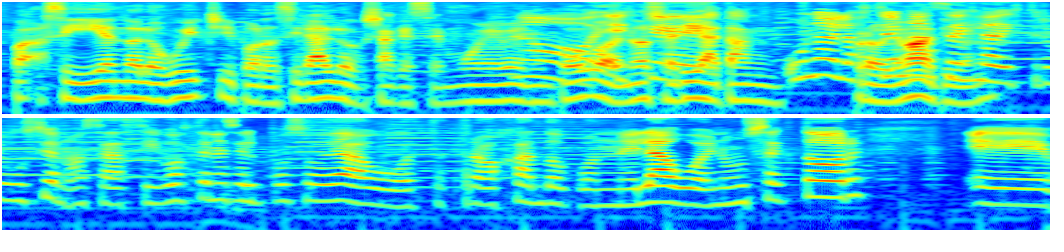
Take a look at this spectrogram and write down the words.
pa- siguiendo a los Wichi, por decir algo, ya que se mueven un poco, no sería tan Uno de los temas es ¿no? la distribución. O sea, si vos tenés el pozo de agua estás trabajando con el agua en un sector, eh,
